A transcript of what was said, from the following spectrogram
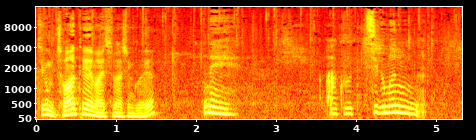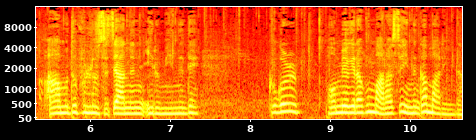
지금 저한테 말씀하신 거예요? 네. 아, 그 지금은 아무도 불러주지 않는 이름이 있는데 그걸 본명이라고 말할 수 있는가 말입니다.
